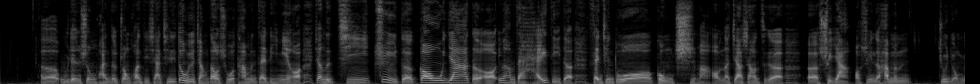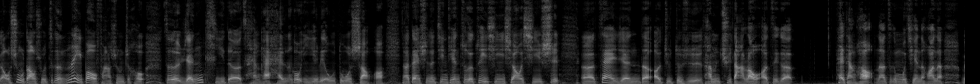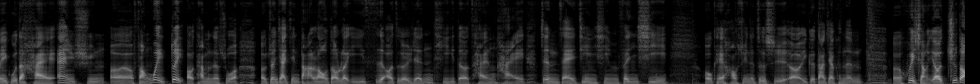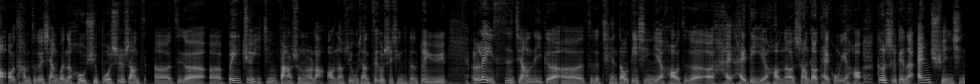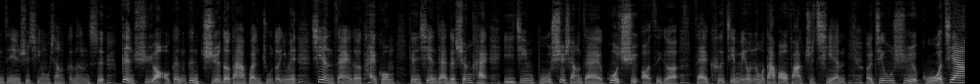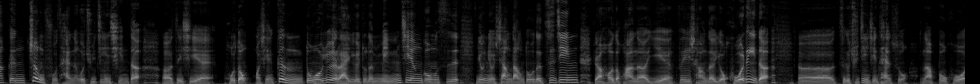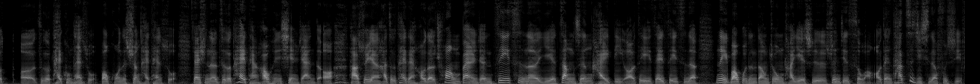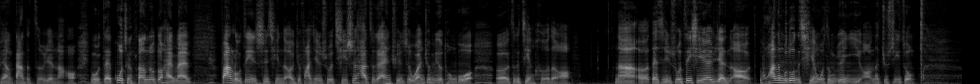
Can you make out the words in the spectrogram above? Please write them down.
呃，无人生还的状况底下，其实都有讲到说他们在里面啊，这样的急剧的高压的哦、啊，因为他们在海底的三千多公尺嘛，哦，那加上这个呃水压哦，所以呢，他们。就有描述到说，这个内爆发生之后，这人体的残骸还能够遗留多少啊？那但是呢，今天这个最新消息是，呃，载人的呃，就就是他们去打捞啊，这个泰坦号。那这个目前的话呢，美国的海岸巡呃防卫队哦，他们呢说，呃，专家已经打捞到了疑似啊这个人体的残骸，正在进行分析。OK，好，所以呢，这个是呃一个大家可能呃会想要知道哦，他们这个相关的后续。不过事实上，呃，这个呃悲剧已经发生了啦。哦，那所以我想这个事情可能对于类似这样的一个呃这个潜到地心也好，这个呃海海底也好呢，上到太空也好，各式各样的安全性这件事情，我想可能是更需要哦，更更值得大家关注的。因为现在的太空跟现在的深海已经不是像在过去啊，这个在科技没有那么。大爆发之前，呃，几乎是国家跟政府才能够去进行的，呃，这些活动。哦，现在更多、越来越多的民间公司拥有相当多的资金，然后的话呢，也非常的有活力的，呃，这个去进行探索。那包括。呃，这个太空探索，包括呢深海探索，但是呢，这个泰坦号很显然的哦，它虽然它这个泰坦号的创办人这一次呢也葬身海底哦，这也在这一次的内爆过程当中，他也是瞬间死亡哦，但是他自己现在负起非常大的责任了哦，因为我在过程当中都还蛮 follow 这件事情的哦，就发现说其实他这个安全是完全没有通过呃这个检核的哦，那呃，但是你说这些人啊花那么多的钱，我怎么愿意啊？那就是一种。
